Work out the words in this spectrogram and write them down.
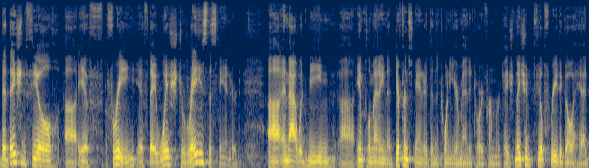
that they should feel uh, if free if they wish to raise the standard, uh, and that would mean uh, implementing a different standard than the 20-year mandatory firm rotation. They should feel free to go ahead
